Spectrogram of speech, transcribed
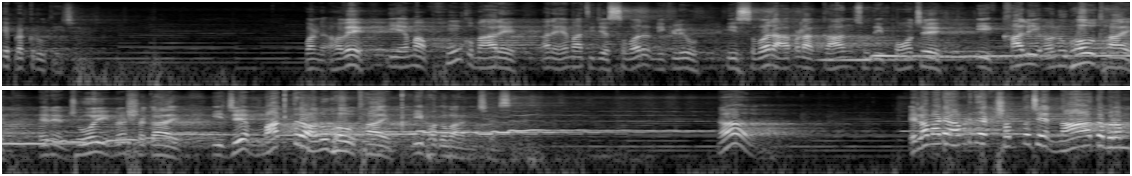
એ પ્રકૃતિ છે. પણ હવે એ એમાં ફૂંક મારે અને એમાંથી જે સ્વર નીકળ્યો, એ સ્વર આપણા કાન સુધી પહોંચે, એ ખાલી અનુભવ થાય, એને જોઈ ન શકાય, એ જે માત્ર અનુભવ થાય, એ ભગવાન છે હા. એટલા માટે આપણે ત્યાં શબ્દ છે, નાદ બ્રહ્મ.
